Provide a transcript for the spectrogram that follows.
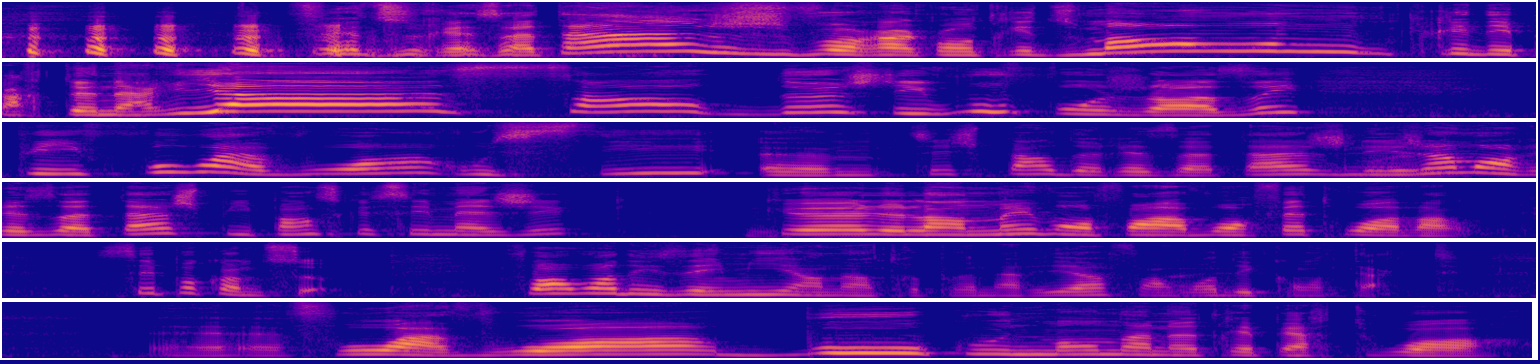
Faire du réseautage, va rencontrer du monde, créer des partenariats, sort de chez vous, il faut jaser. Puis il faut avoir aussi, euh, tu sais, je parle de réseautage. Les gens vont en réseautage puis ils pensent que c'est magique, que le lendemain, ils vont avoir fait trois ventes. C'est pas comme ça. Il faut avoir des amis en entrepreneuriat, il faut avoir Ouais. des contacts. Il faut avoir beaucoup de monde dans notre répertoire.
